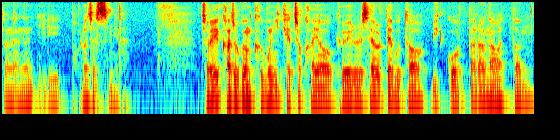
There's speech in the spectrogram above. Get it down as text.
떠나는 일이 벌어졌습니다. 저희 가족은 그분이 개척하여 교회를 세울 때부터 믿고 따라 나왔던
